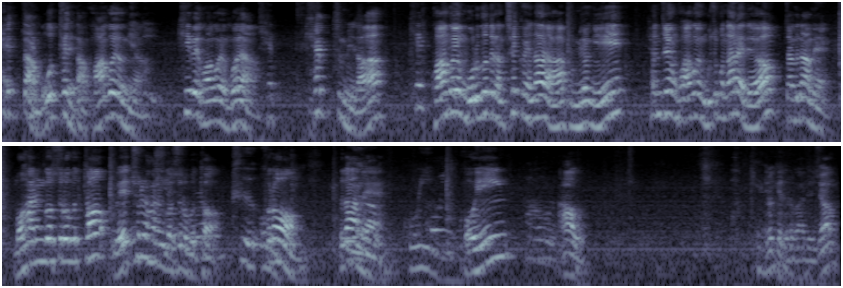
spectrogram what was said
했다, 못했다. 과거형이야. 킵의 과거형 뭐야? 캡. 캡트입니다. 캡 과거형 모르거든 체크해놔라. 분명히. 현재형 과거형 무조건 알아야 돼요. 자, 그 다음에 뭐 하는 것으로부터 외출하는 것으로부터 from. 그 다음에. 고인. going out. 이렇게 들어가야 되죠.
